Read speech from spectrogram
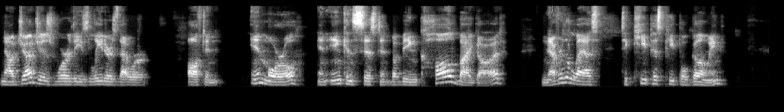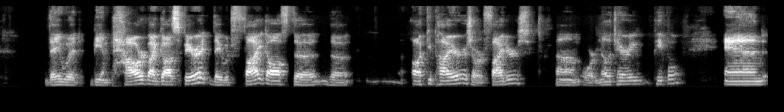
Now, judges were these leaders that were often immoral and inconsistent, but being called by God, nevertheless, to keep his people going. They would be empowered by God's Spirit. They would fight off the, the occupiers or fighters um, or military people. And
